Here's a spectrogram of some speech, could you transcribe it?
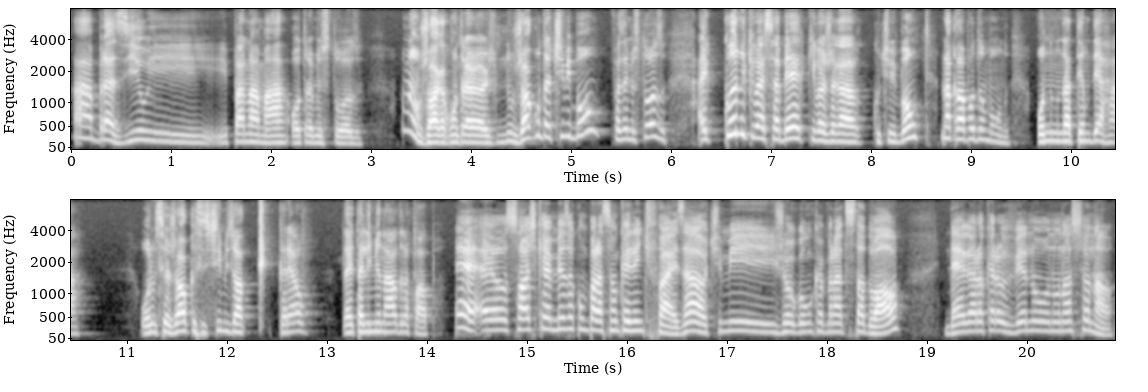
Ah, Brasil e, e Panamá, outro amistoso. Não joga contra não joga contra time bom, fazer amistoso. Aí quando que vai saber que vai jogar com time bom? Na Copa do Mundo. Onde não dá tempo de errar. Onde você joga com esses times, ó, creu, daí tá eliminado da Copa. É, eu só acho que é a mesma comparação que a gente faz. Ah, o time jogou um campeonato estadual, daí agora eu quero ver no, no nacional.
